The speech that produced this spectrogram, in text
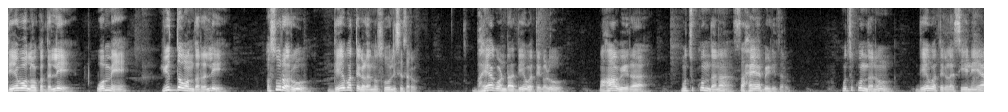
ದೇವಲೋಕದಲ್ಲಿ ಒಮ್ಮೆ ಯುದ್ಧವೊಂದರಲ್ಲಿ ಅಸುರರು ದೇವತೆಗಳನ್ನು ಸೋಲಿಸಿದರು. ಭಯಗೊಂಡ ದೇವತೆಗಳು ಮಹಾವೀರ ಮುಚುಕುಂದನ ಸಹಾಯ ಬೇಡಿದರು. ಮುಚುಕುಂದನು ದೇವತೆಗಳ ಸೇನೆಯ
